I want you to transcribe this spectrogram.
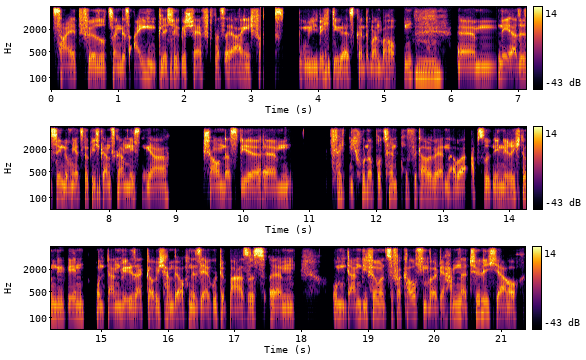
Zeit für sozusagen das eigentliche Geschäft, was ja eigentlich fast irgendwie wichtiger ist, könnte man behaupten. Mhm. Ähm, nee, also deswegen, wir wollen jetzt wirklich ganz klar im nächsten Jahr schauen, dass wir ähm, vielleicht nicht 100% profitabel werden, aber absolut in die Richtung gehen. Und dann, wie gesagt, glaube ich, haben wir auch eine sehr gute Basis, ähm, um dann die Firma zu verkaufen, weil wir haben natürlich ja auch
